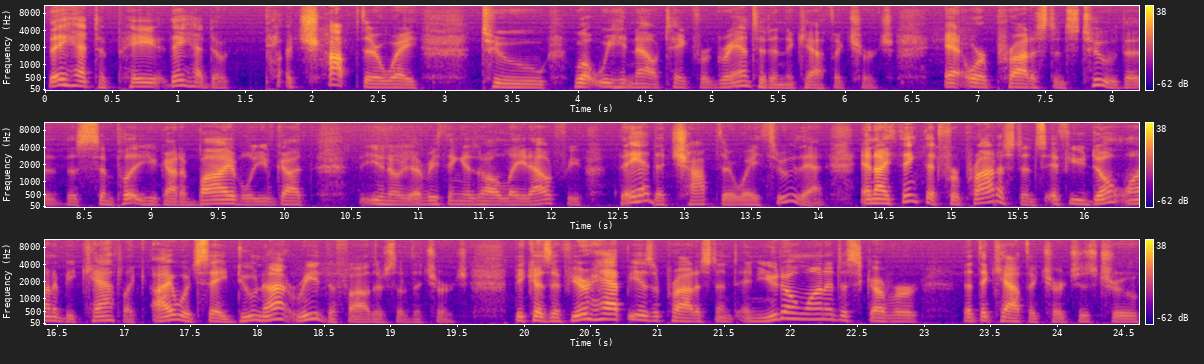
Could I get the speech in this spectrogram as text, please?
They had to pay. They had to chop their way to what we now take for granted in the Catholic Church, or Protestants too. The the simplicity. You got a Bible. You've got, you know, everything is all laid out for you. They had to chop their way through that. And I think that for Protestants, if you don't want to be Catholic, I would say do not read the Fathers of the Church, because if you're happy as a Protestant and you don't want to discover that the Catholic Church is true,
